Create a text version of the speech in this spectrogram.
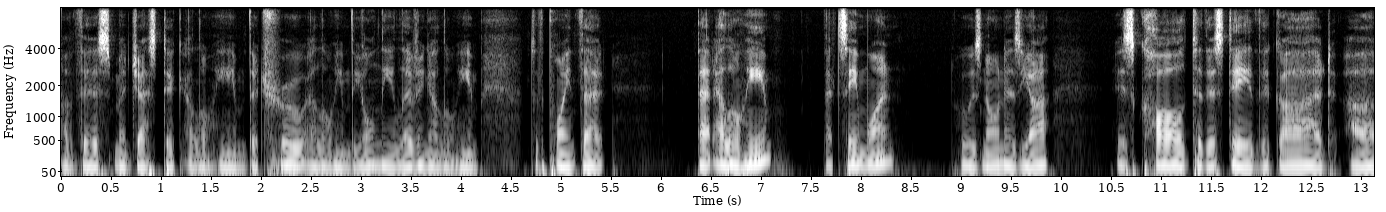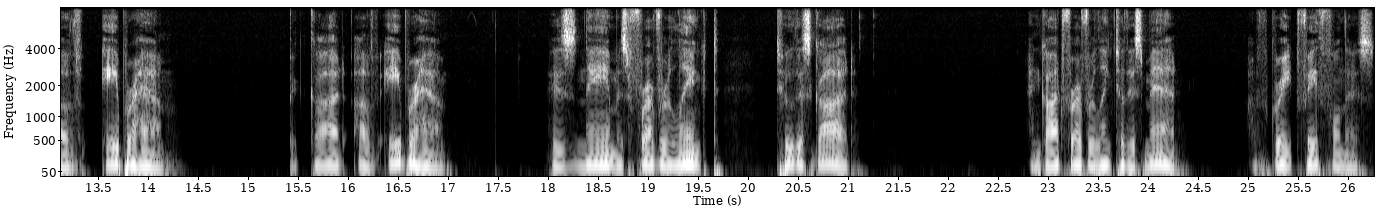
of this majestic Elohim, the true Elohim, the only living Elohim, to the point that that Elohim, that same one who is known as Yah, is called to this day the God of Abraham. The God of Abraham. His name is forever linked to this God. And God forever linked to this man of great faithfulness,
